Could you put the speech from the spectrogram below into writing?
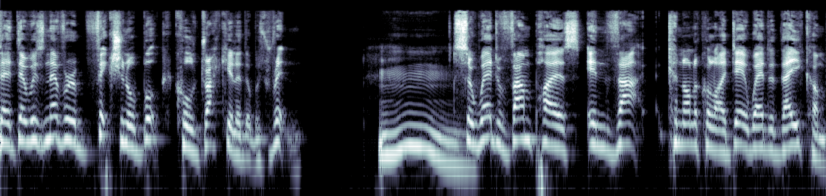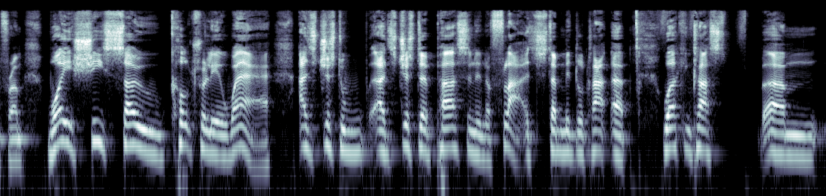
there, there was never a fictional book called Dracula that was written. Mm. So where do vampires in that canonical idea where do they come from? Why is she so culturally aware as just a as just a person in a flat, as just a middle class uh, working class um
